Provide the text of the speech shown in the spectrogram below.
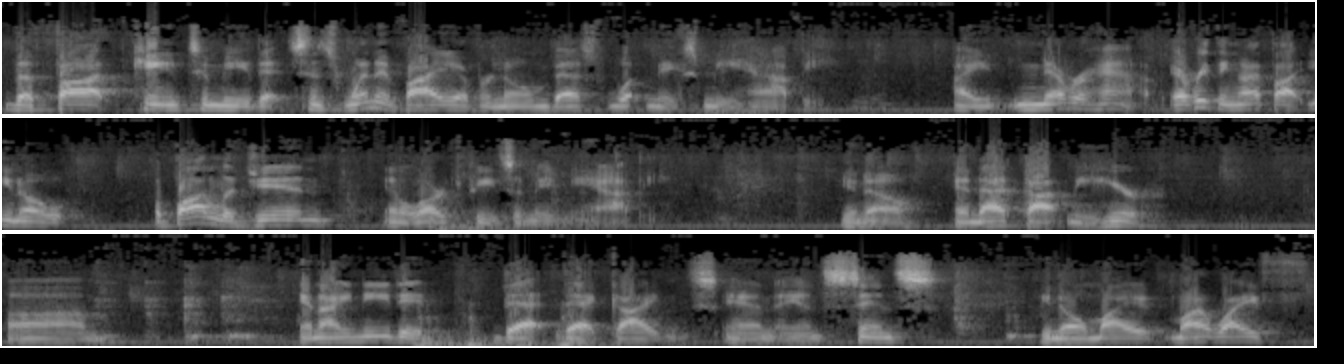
the thought came to me that since when have I ever known best what makes me happy? I never have. Everything I thought, you know, a bottle of gin and a large pizza made me happy. You know, and that got me here. Um, and I needed that that guidance. And and since you know my my wife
